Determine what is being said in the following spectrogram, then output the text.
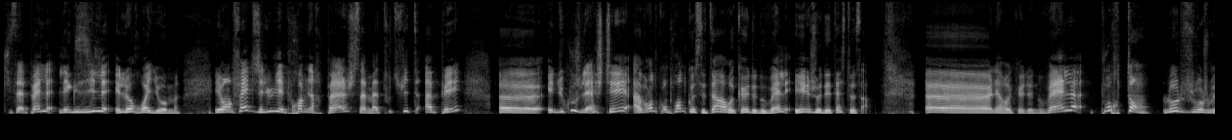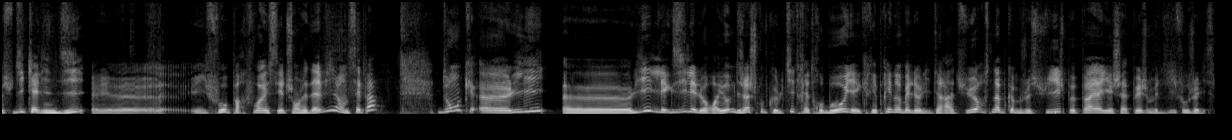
qui s'appelle L'exil et le royaume. Et en fait, j'ai lu les premières pages, ça m'a tout de suite happé. Euh, et du coup, je l'ai acheté avant de comprendre que c'était un recueil de nouvelles, et je déteste ça. Euh, les recueils de nouvelles. Pourtant, l'autre jour, je me suis dit, Kalindi, euh, il faut parfois essayer de changer d'avis, on ne sait pas. Donc, euh, lis, euh, L'exil et le royaume. Déjà, je trouve que le titre est trop beau. Il y a écrit prix Nobel de littérature. Snob comme je suis, je peux pas y échapper. Je me dis, il faut que je lise.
